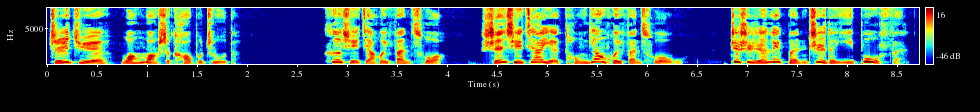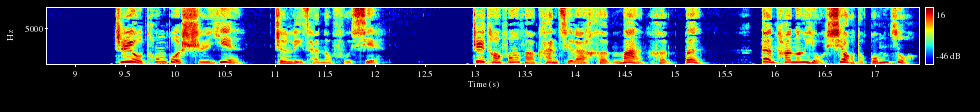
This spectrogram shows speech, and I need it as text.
直觉往往是靠不住的。科学家会犯错，神学家也同样会犯错误，这是人类本质的一部分。只有通过实验，真理才能浮现。这套方法看起来很慢很笨，但它能有效的工作。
